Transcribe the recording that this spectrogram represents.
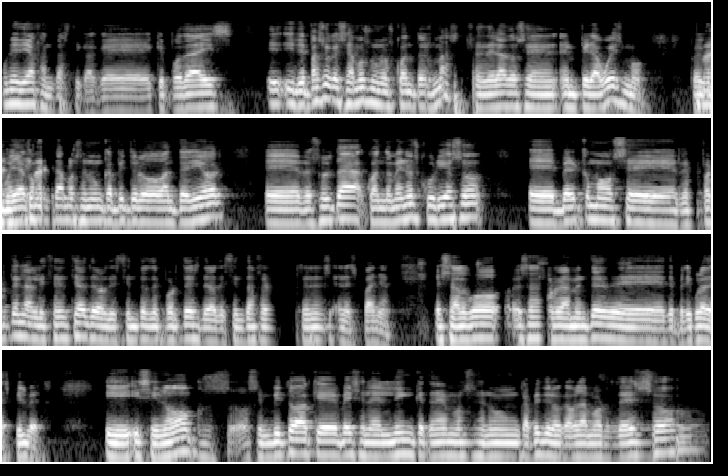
una idea fantástica que, podáis. Y, de paso que seamos unos cuantos más federados en, piragüismo. Porque como ya comentamos en un capítulo anterior, eh, resulta cuando menos curioso ver cómo se reparten las licencias de los distintos deportes de las distintas federaciones en España. Es algo, es algo realmente de, de película de Spielberg. Y, si no, pues os invito a que veáis en el link que tenemos en un capítulo que hablamos de eso,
